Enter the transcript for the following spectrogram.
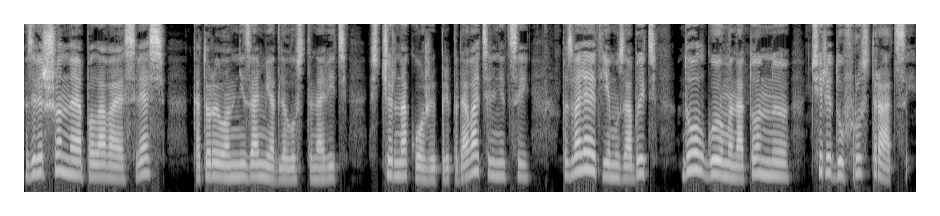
завершенная половая связь, которую он не замедлил установить с чернокожей преподавательницей, позволяет ему забыть долгую монотонную череду фрустраций,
